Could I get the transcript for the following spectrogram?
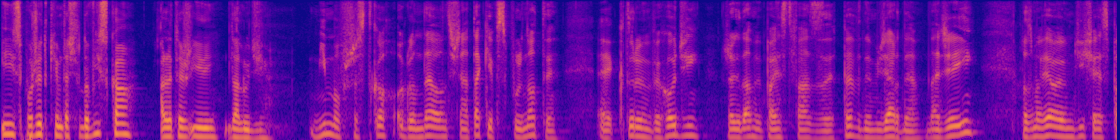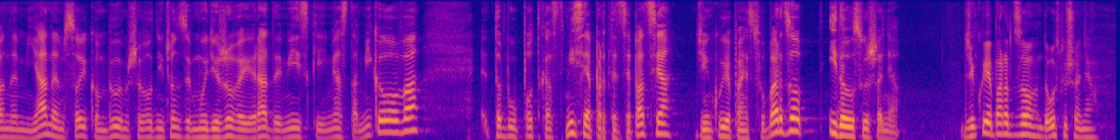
i z pożytkiem dla środowiska, ale też i dla ludzi mimo wszystko, oglądając się na takie wspólnoty, e, którym wychodzi, żegnamy Państwa z pewnym ziarnem nadziei. Rozmawiałem dzisiaj z panem Janem Sojką, byłym przewodniczącym Młodzieżowej Rady Miejskiej Miasta Mikołowa. To był podcast Misja Partycypacja. Dziękuję Państwu bardzo i do usłyszenia. Dziękuję bardzo, do usłyszenia.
